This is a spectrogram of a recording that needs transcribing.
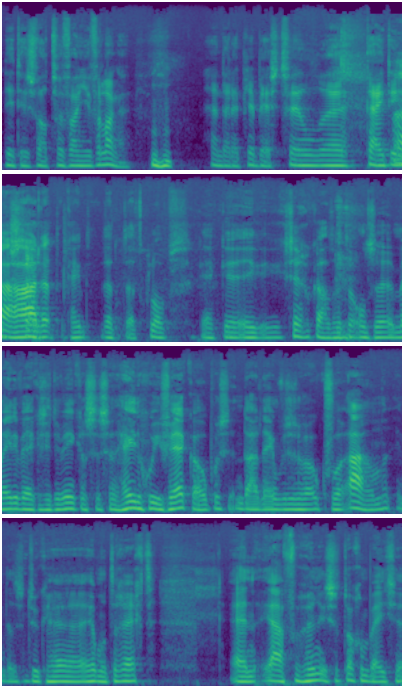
dit is wat we van je verlangen. Mhm. En daar heb je best veel uh, tijd in ja, dat, kijk, dat, dat klopt. Kijk, uh, ik, ik, zeg ook altijd, onze medewerkers in de winkels dat zijn hele goede verkopers. En daar nemen we ze ook voor aan. En dat is natuurlijk uh, helemaal terecht. En ja, voor hun is het toch een beetje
